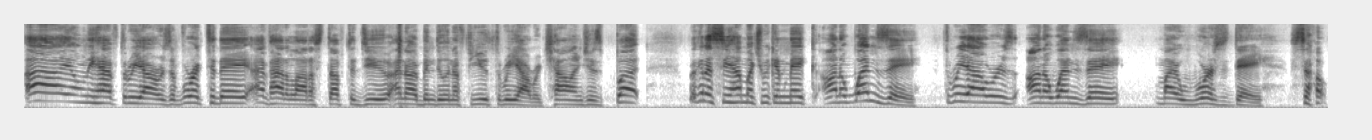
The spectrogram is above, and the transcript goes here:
I only have three hours of work today. I've had a lot of stuff to do. I know I've been doing a few three hour challenges, but we're gonna see how much we can make on a Wednesday. Three hours on a Wednesday, my worst day. So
